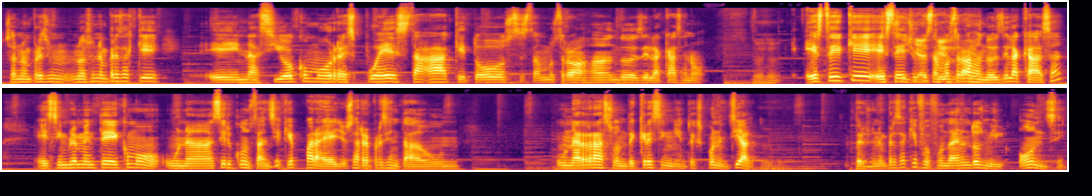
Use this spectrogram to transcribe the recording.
O sea, no, empresa- no es una empresa que eh, nació como respuesta a que todos estamos trabajando desde la casa, no. Ujú. Este, que, este Sí, hecho que estamos trabajando desde la casa es simplemente como una circunstancia que para ellos ha representado un- una razón de crecimiento exponencial. Ujú. Pero es una empresa que fue fundada en el 2011.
